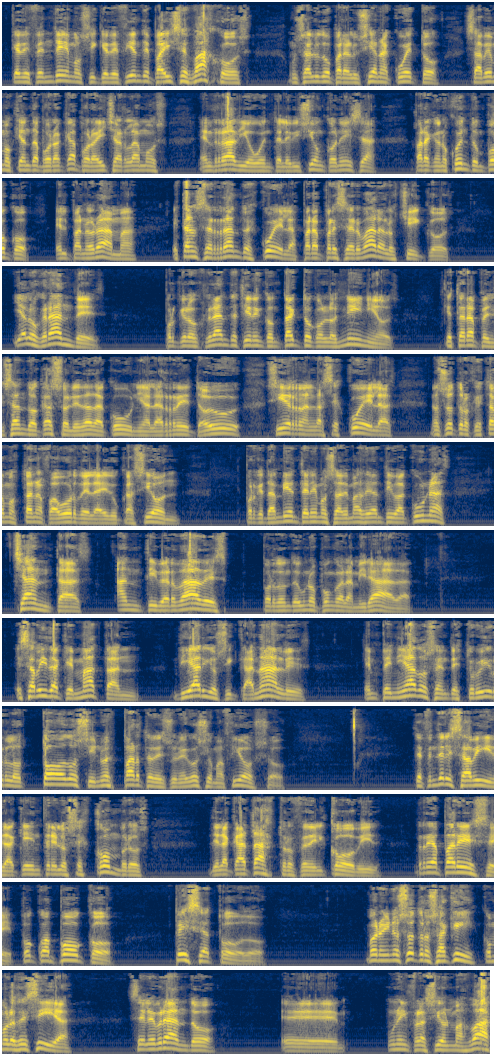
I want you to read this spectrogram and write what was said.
que defendemos y que defiende Países Bajos. Un saludo para Luciana Cueto. Sabemos que anda por acá, por ahí charlamos en radio o en televisión con ella para que nos cuente un poco el panorama están cerrando escuelas para preservar a los chicos y a los grandes, porque los grandes tienen contacto con los niños. ¿Qué estará pensando acá Soledad Acuña, Larreta? Uh, cierran las escuelas, nosotros que estamos tan a favor de la educación, porque también tenemos, además de antivacunas, chantas, antiverdades por donde uno ponga la mirada. Esa vida que matan diarios y canales empeñados en destruirlo todo si no es parte de su negocio mafioso. Defender esa vida que entre los escombros de la catástrofe del COVID reaparece poco a poco, pese a todo. Bueno, y nosotros aquí, como les decía, celebrando eh, una inflación más baja.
